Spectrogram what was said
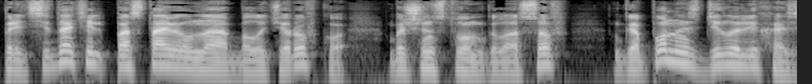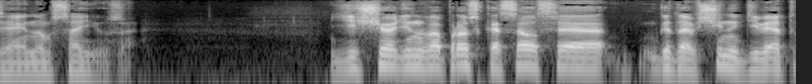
Председатель поставил на баллотировку большинством голосов, Гапона сделали хозяином Союза. Еще один вопрос касался годовщины 9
